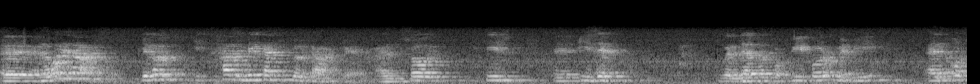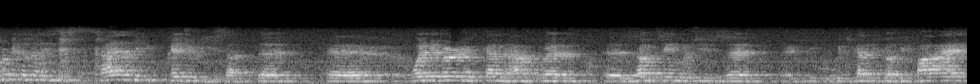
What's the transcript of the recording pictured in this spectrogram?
Uh, and why that? Because it has a mechanical character, and so it is uh, easy when there's for people, maybe, and also because there is this scientific prejudice that uh, uh, whenever you can have uh, uh, something which is uh, which can be codified,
